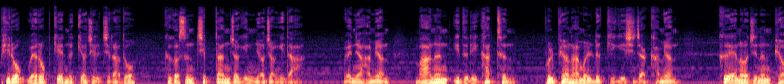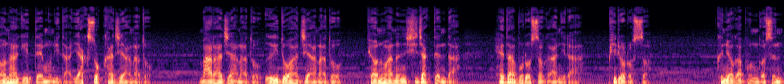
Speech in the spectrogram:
비록 외롭게 느껴질지라도 그것은 집단적인 여정이다. 왜냐하면 많은 이들이 같은 불편함을 느끼기 시작하면 그 에너지는 변하기 때문이다. 약속하지 않아도, 말하지 않아도, 의도하지 않아도 변화는 시작된다. 해답으로서가 아니라 필요로서. 그녀가 본 것은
